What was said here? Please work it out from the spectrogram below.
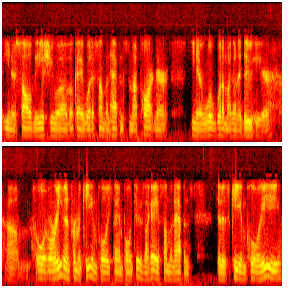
you know solve the issue of okay, what if something happens to my partner? You know, what, what am I going to do here? Um, or, or even from a key employee standpoint too, it's like, hey, if something happens to this key employee,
